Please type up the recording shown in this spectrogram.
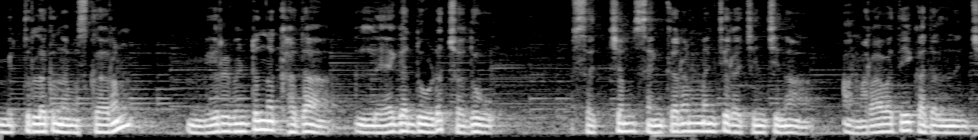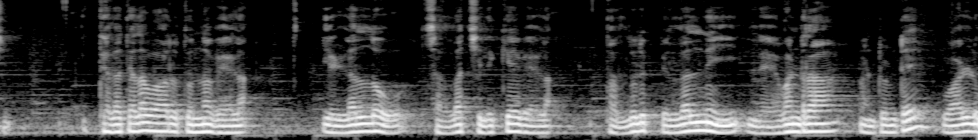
మిత్రులకు నమస్కారం. మీరు వింటున్న కథ లేగదూడ చదువు. సత్యం శంకరం మంచి రచించిన అమరావతి కథల నుంచి. తెలతెలవారుతున్న వేళ. ఇళ్ళల్లో చల్ల చిలికే వేళ. తల్లులు పిల్లల్ని లేవండ్రా అంటుంటే వాళ్ళు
